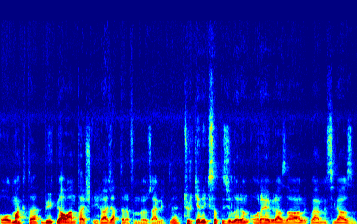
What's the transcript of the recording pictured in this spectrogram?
olmak da büyük bir avantaj. ihracat tarafında özellikle. Türkiye'deki satıcıların oraya biraz daha ağırlık vermesi lazım.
